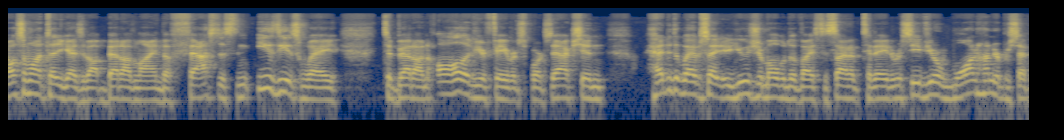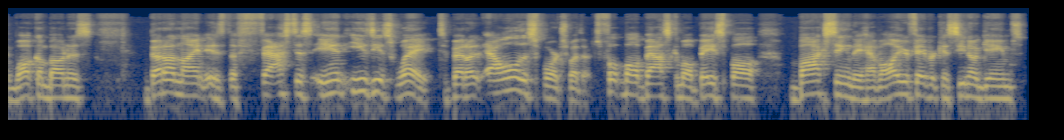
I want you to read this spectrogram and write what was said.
I also want to tell you guys about Bet Online, the fastest and easiest way to bet on all of your favorite sports action. Head to the website or use your mobile device to sign up today to receive your 100% welcome bonus. Bet Online is the fastest and easiest way to bet on all the sports, whether it's football, basketball, baseball, boxing. They have all your favorite casino games.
